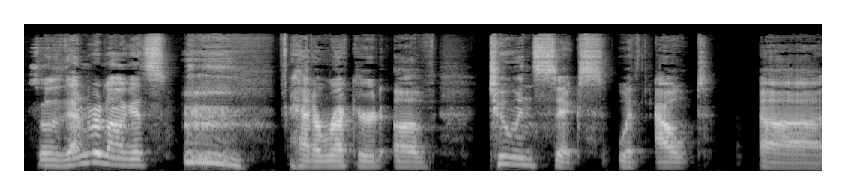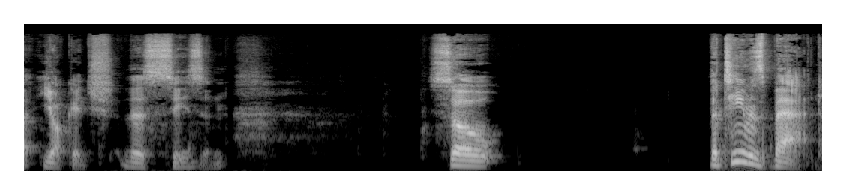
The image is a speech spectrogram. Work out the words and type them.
so the Denver Nuggets had a record of two and six without uh Jokic this season. So the team is bad.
